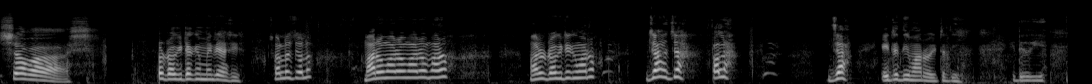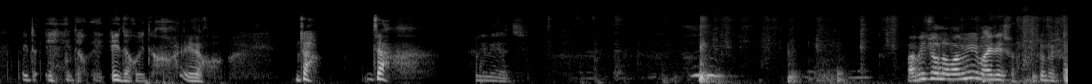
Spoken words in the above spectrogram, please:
সাবাস। ডগিটাকে মেরে আসি। চলো চলো। মারো মারো মারো মারো। মারো ডগিটাকে, মারো। যা যা, পালা। যা এটা দিয়ে মারো এটা দিয়ে। এটা এটা এই এই দেখো এই দেখো এই দেখো এই দেখো যা যা নিয়ে যাচ্ছি ভাবি চলো ভাবি বাইরে এসো চলো এসো।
